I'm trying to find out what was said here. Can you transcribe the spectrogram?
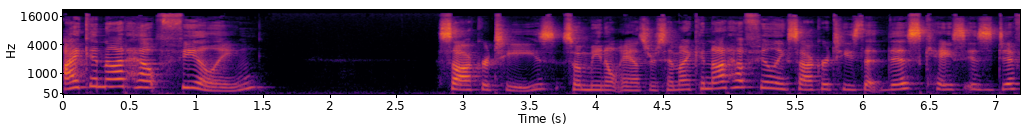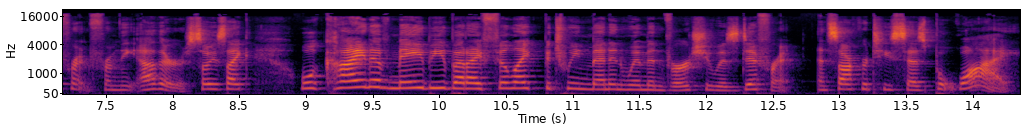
I cannot help feeling, Socrates, so Meno answers him, I cannot help feeling, Socrates, that this case is different from the others. So he's like, Well, kind of, maybe, but I feel like between men and women, virtue is different. And Socrates says, But why?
